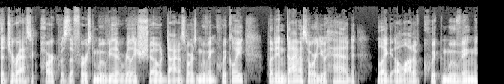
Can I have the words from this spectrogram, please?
that Jurassic Park was the first movie that really showed dinosaurs moving quickly. But in Dinosaur, you had like a lot of quick moving,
